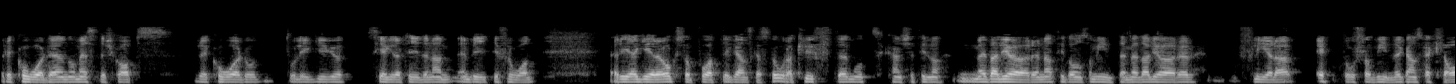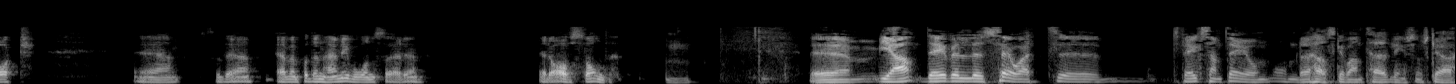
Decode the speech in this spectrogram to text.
rekorden och mästerskapsrekord och då ligger ju segrartiderna en bit ifrån. Jag reagerar också på att det är ganska stora klyftor mot kanske till medaljörerna, till de som inte är medaljörer. Flera ettor som vinner ganska klart. Eh, så det, även på den här nivån så är det, är det avstånd. Mm. Ehm, ja, det är väl så att eh, tveksamt är om, om det här ska vara en tävling som ska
